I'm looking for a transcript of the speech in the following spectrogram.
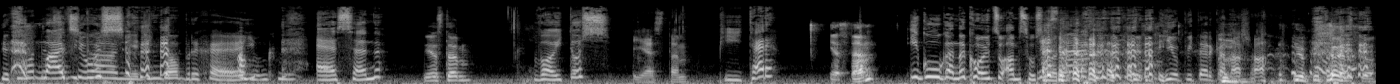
Jakie ładne Maciuś. przywitanie. Dzień dobry, hej. Esen, Jestem. Wojtuś, Jestem. Peter Jestem. i Guga na końcu, I'm so sorry. I Jupiterka nasza. Jupiterko.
